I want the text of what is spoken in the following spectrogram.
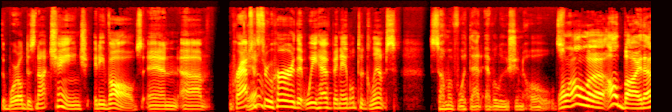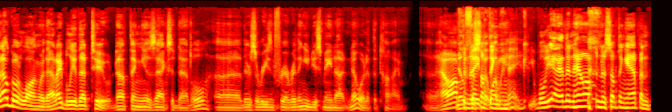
The world does not change, it evolves. And um, perhaps it's through her that we have been able to glimpse some of what that evolution holds. Well, I'll uh, I'll buy that. I'll go along with that. I believe that too. Nothing is accidental. Uh, there's a reason for everything. You just may not know it at the time. Uh, how No often does but what something we make. Well, yeah. And then how often does something happen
